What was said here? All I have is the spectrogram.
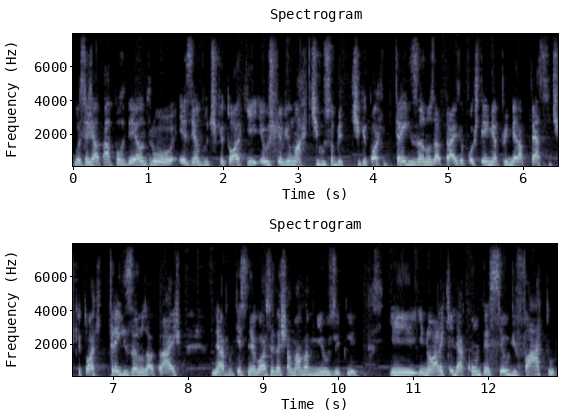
você já está por dentro. Exemplo do TikTok, eu escrevi um artigo sobre TikTok três anos atrás. Eu postei minha primeira peça de TikTok três anos atrás, na época que esse negócio ainda chamava Musical.ly. E, e na hora que ele aconteceu de fato,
